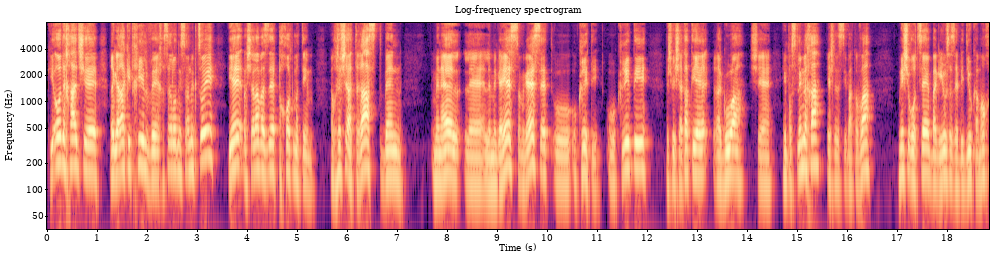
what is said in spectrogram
כי עוד אחד שרגע רק התחיל וחסר לו עוד ניסיון מקצועי, יהיה בשלב הזה פחות מתאים. אני חושב שהטראסט בין מנהל למגייס או מגייסת הוא, הוא קריטי, הוא קריטי בשביל שאתה תהיה רגוע שאם פוסלים לך יש לזה סיבה טובה, מי שרוצה בגיוס הזה בדיוק כמוך,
